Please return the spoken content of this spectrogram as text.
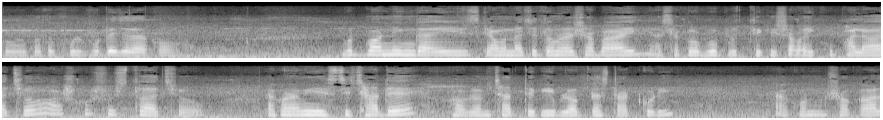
দেখো, কত ফুল ফুটেছে দেখো। গুড মর্নিং গাইজ কেমন আছো তোমরা সবাই? আশা করব প্রত্যেকে সবাই খুব ভালো আছো আর খুব সুস্থ আছো। এখন আমি এসেছি ছাদে। ভাবলাম ছাদ থেকেই ব্লগটা স্টার্ট করি। এখন সকাল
